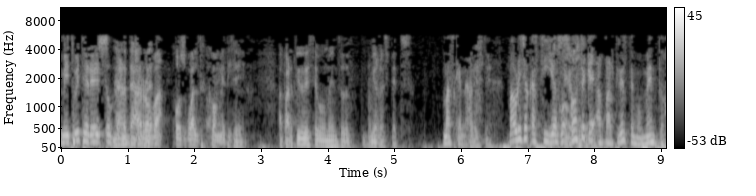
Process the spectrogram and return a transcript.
Mi Twitter es nunca- arroba Oswald Comedy. Sí. A partir de este momento, mis respetos. Más que nada. Para usted. Mauricio Castillo. Con- Conste que a partir de este momento. O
